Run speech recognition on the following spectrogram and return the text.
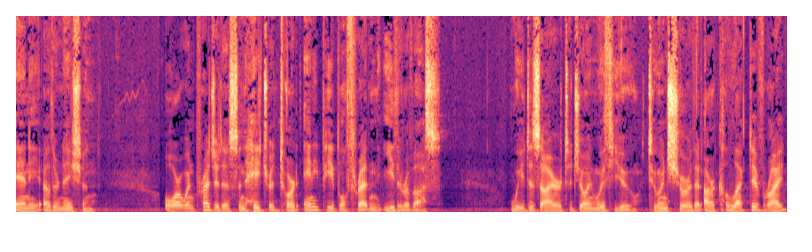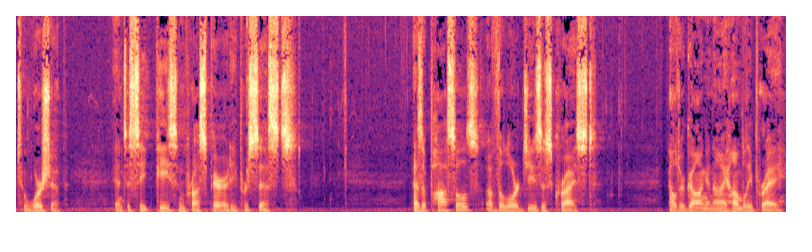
any other nation, or when prejudice and hatred toward any people threaten either of us, we desire to join with you to ensure that our collective right to worship and to seek peace and prosperity persists. As apostles of the Lord Jesus Christ, Elder Gong and I humbly pray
